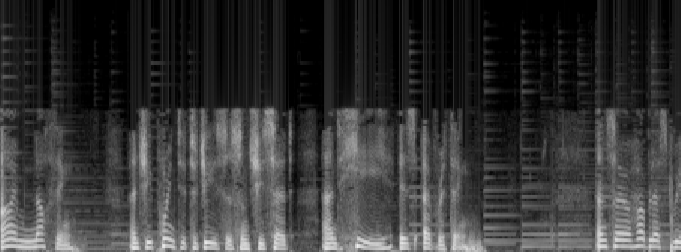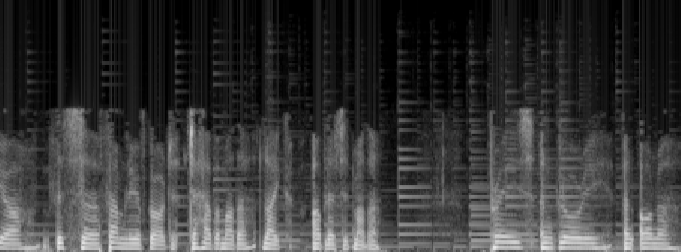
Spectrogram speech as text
I'm nothing." And she pointed to Jesus and she said, And He is everything. And so, how blessed we are, this uh, family of God, to have a mother like our Blessed Mother. Praise and glory and honor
